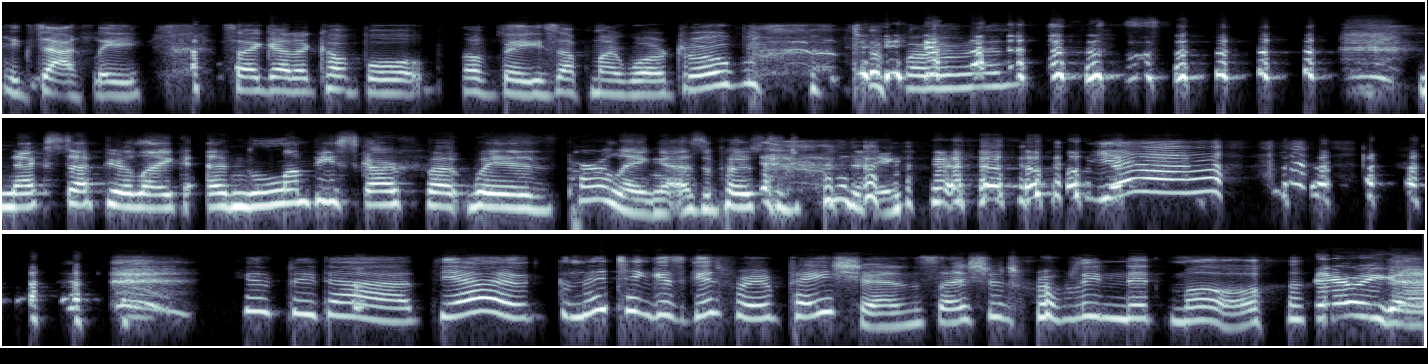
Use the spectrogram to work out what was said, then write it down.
Exactly. So I got a couple of these up my wardrobe at the moment. Next up, you're like a lumpy scarf, but with purling as opposed to knitting. yeah. Could be that. Yeah, knitting is good for your patience. I should probably knit more. there we go.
